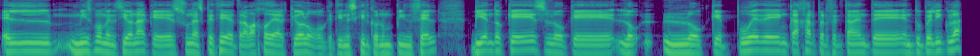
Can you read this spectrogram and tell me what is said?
Él mismo menciona que es una especie de trabajo de arqueólogo, que tienes que ir con un pincel viendo qué es lo que, lo, lo que puede encajar perfectamente en tu película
